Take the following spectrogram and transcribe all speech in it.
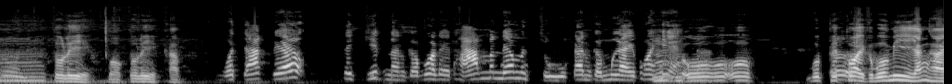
อืม มตัวเลขบอกตัวเลขครับบ่จักแล้วแต่กิจนั่นก็บ่ได้ถามมันแล้วมันสู้กันก็เมื่อยพอแห้งอืมโอ้โอ้โอ้บ่เพชรเออต้อยก็บ่มีหยังให้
